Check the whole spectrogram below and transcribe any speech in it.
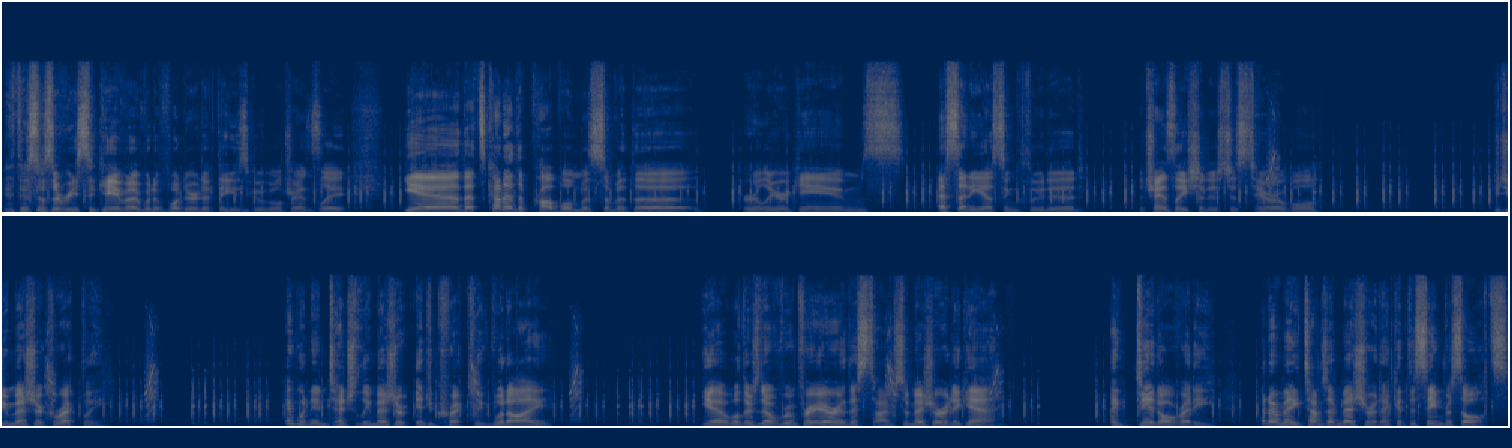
If this was a recent game, I would have wondered if they use Google Translate. Yeah, that's kind of the problem with some of the earlier games, SNES included. The translation is just terrible. Did you measure correctly? I wouldn't intentionally measure incorrectly, would I? Yeah, well, there's no room for error this time, so measure it again. I did already. No matter how many times I measure it, I get the same results.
